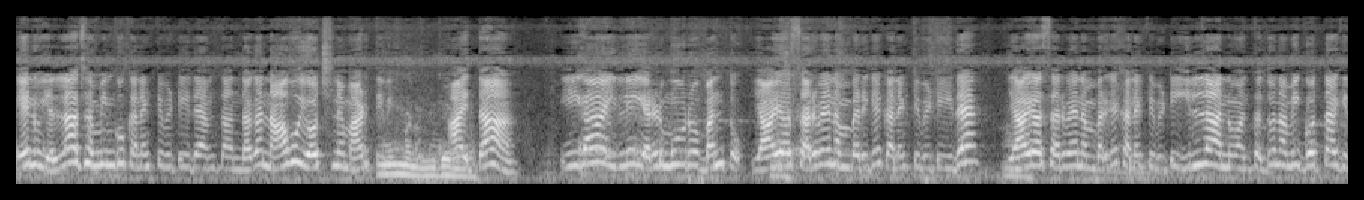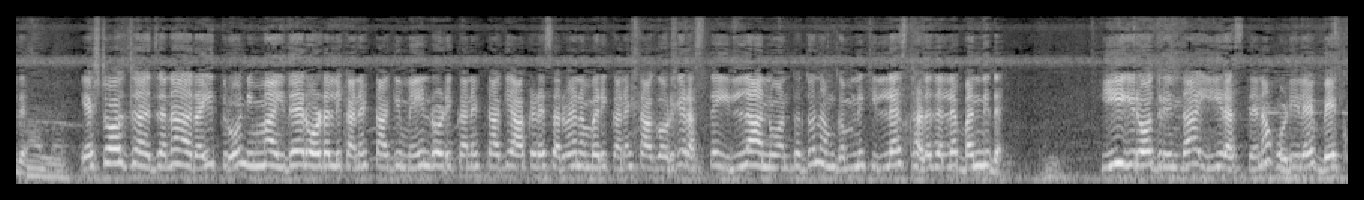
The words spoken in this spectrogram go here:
ಏನು ಎಲ್ಲಾ ಜಮೀನ್ಗೂ ಕನೆಕ್ಟಿವಿಟಿ ಇದೆ ಅಂತ ಅಂದಾಗ ನಾವು ಯೋಚನೆ ಮಾಡ್ತೀವಿ. ಆಯ್ತಾ? ಈಗ ಇಲ್ಲಿ ಎರಡ್ ಮೂರು ಬಂತು. ಯಾವ್ಯಾವ ಸರ್ವೆ ನಂಬರ್ಗೆ ಕನೆಕ್ಟಿವಿಟಿ ಇದೆ ಯಾವ್ಯಾವ ಸರ್ವೆ ನಂಬರ್ಗೆ ಕನೆಕ್ಟಿವಿಟಿ ಇಲ್ಲ ಅನ್ನುವಂಥದ್ದು ನಮಗೆ ಗೊತ್ತಾಗಿದೆ. ಎಷ್ಟೋ ಜನ ರೈತರು ನಿಮ್ಮ ಇದೇ ರೋಡ್ ಅಲ್ಲಿ ಕನೆಕ್ಟ್ ಆಗಿ ಮೇನ್ ರೋಡಿಗೆ ಕನೆಕ್ಟ್ ಆಗಿ ಆ ಕಡೆ ಸರ್ವೆ ನಂಬರಿಗೆ ಕನೆಕ್ಟ್ ಆಗೋರಿಗೆ ರಸ್ತೆ ಇಲ್ಲ ಅನ್ನುವಂಥದ್ದು ನಮ್ ಗಮನಕ್ಕೆ ಇಲ್ಲೇ ಸ್ಥಳದಲ್ಲೇ ಬಂದಿದೆ. ಹೀಗಿರೋದ್ರಿಂದ ಈ ರಸ್ತೆನ ಹೊಡಿಲೇಬೇಕು.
